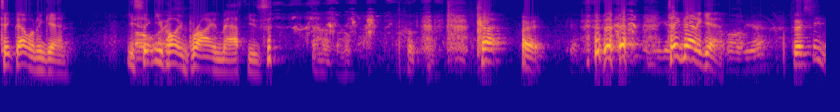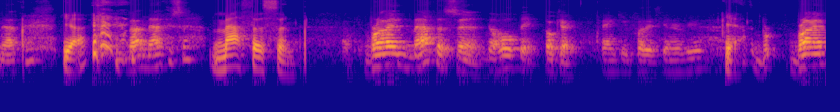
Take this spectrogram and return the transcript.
Take that one again. You think Oh, you call I me Brian Matthews? Cut. All right. Take that again. Did I say Matthews? Yeah. Not Matheson? Matheson. Brian Matheson. The whole thing. Okay. Thank you for this interview. Yeah. Br- Brian,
